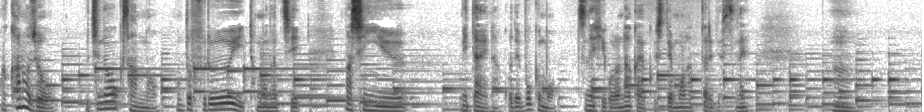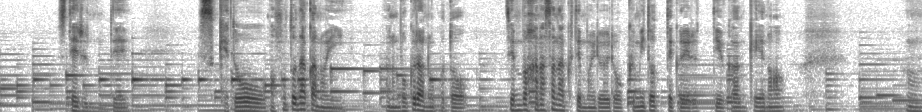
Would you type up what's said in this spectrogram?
まあ、彼女うちの奥さんのほんと古い友達、まあ、親友みたいな子で僕も常日頃仲良くしてもらったりですね。うん。してるんですけど、まあ、本当仲のいいあの僕らのこと全部話さなくてもいろいろ汲み取ってくれるっていう関係の、うん、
